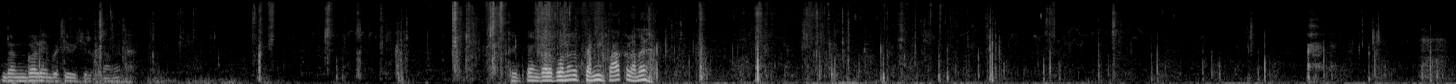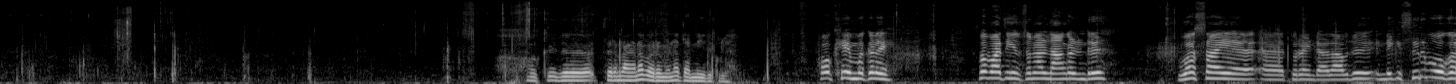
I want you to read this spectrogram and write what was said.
இந்த பெட்டி வெட்டி வச்சுருக்காங்க இப்போ அங்கால போனால் தண்ணி பார்க்கலாமே ஓகே இது திறந்தாங்கன்னா வருமென்னா தண்ணி இதுக்குள்ளே. ஓகே மக்களே. இப்போ பார்த்தீங்கன்னு சொன்னால் நாங்கள் இன்று விவசாய துறையின் அதாவது இன்றைக்கி சிறுபோக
